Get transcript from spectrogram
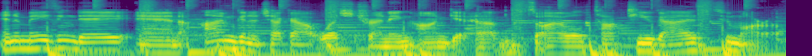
an amazing day and I'm gonna check out what's trending on GitHub. So I will talk to you guys tomorrow.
